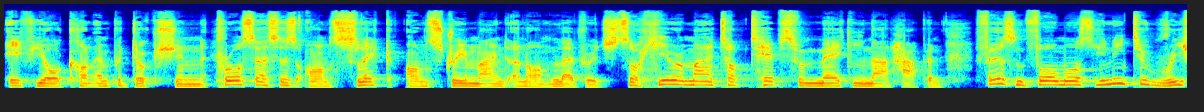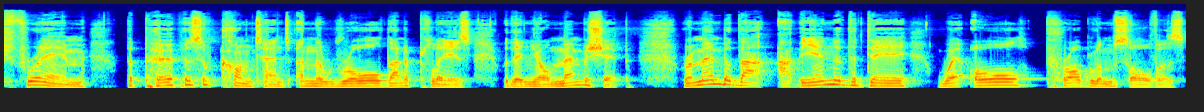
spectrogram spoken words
if your content production processes aren't slick, aren't streamlined, and aren't leveraged. So here are my top tips for making that happen. First and foremost, you need to reframe the purpose of content and the role that it plays within your membership. Remember that at the end of the day, we're all problem solvers.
